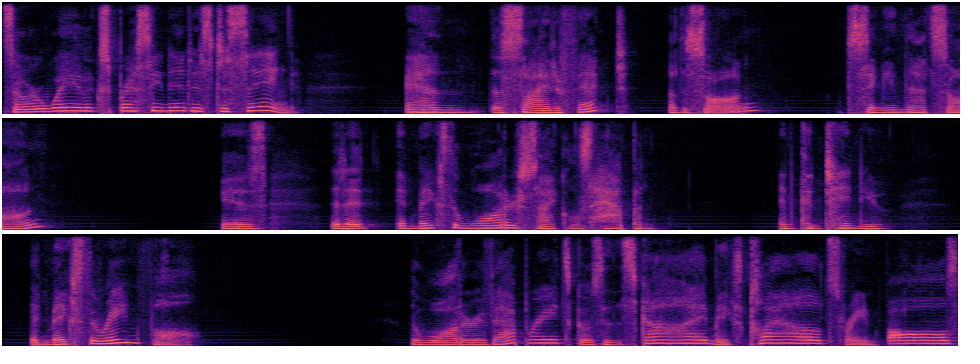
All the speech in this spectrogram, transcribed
So her way of expressing it is to sing. And the side effect of the song, singing that song, is that it, it makes the water cycles happen and continue. It makes the rain fall. The water evaporates, goes in the sky, makes clouds, rain falls,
